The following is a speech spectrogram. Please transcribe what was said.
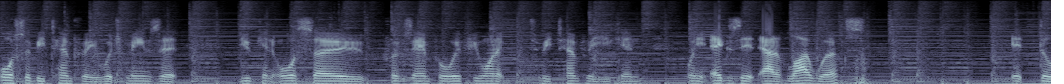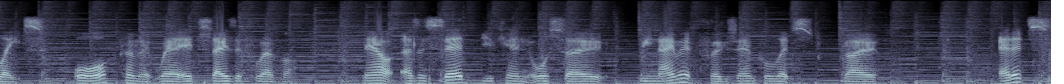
also be temporary which means that you can also for example if you want it to be temporary you can when you exit out of Lightworks it deletes or permanent where it stays there forever. Now as I said you can also rename it. For example let's go edits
